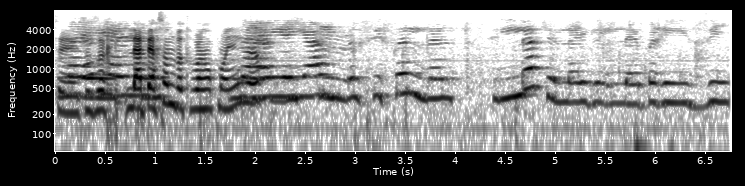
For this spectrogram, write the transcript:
c'est- Je veux dire, la personne va trouver un autre moyen, là. C'est ça, c'est là que l'a brisé.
